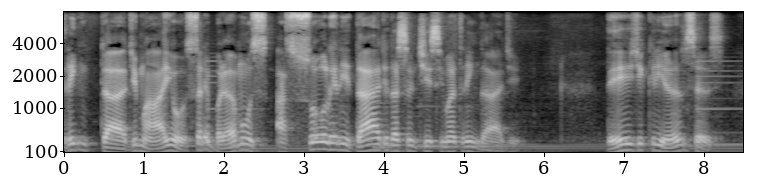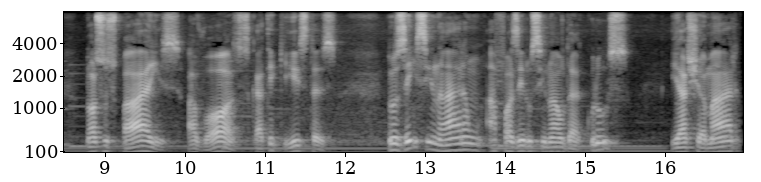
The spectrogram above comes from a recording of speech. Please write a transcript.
30 de maio, celebramos a solenidade da Santíssima Trindade. Desde crianças, nossos pais, avós, catequistas nos ensinaram a fazer o sinal da cruz e a chamar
